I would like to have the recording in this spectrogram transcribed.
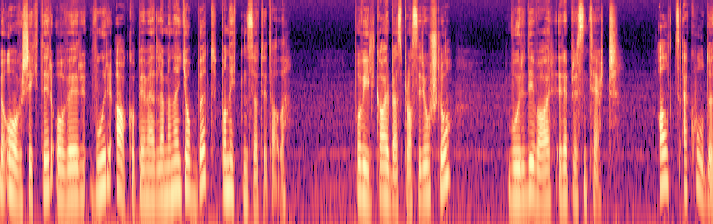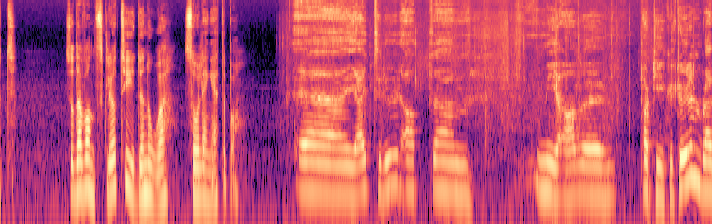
med oversikter over hvor AKP-medlemmene jobbet på 1970-tallet. På hvilke arbeidsplasser i Oslo, hvor de var representert. Alt er kodet, så det er vanskelig å tyde noe så lenge etterpå. Jeg tror at mye av partikulturen ble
